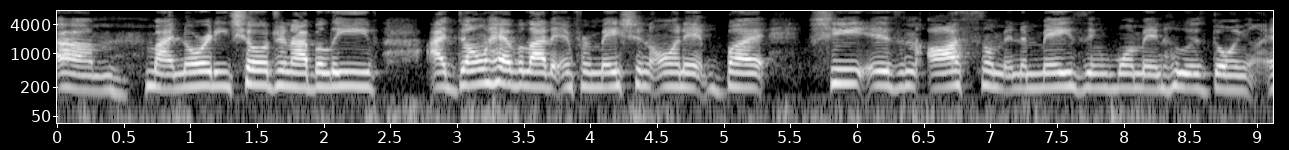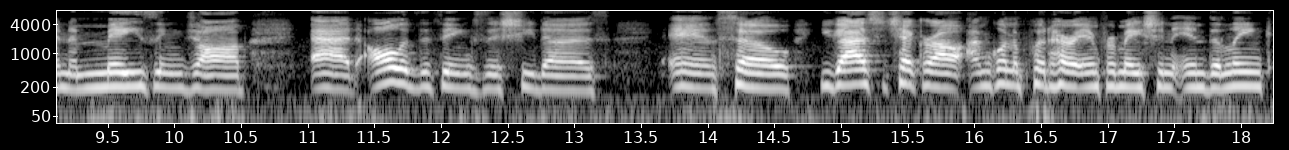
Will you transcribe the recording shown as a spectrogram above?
um, minority children, I believe. I don't have a lot of information on it, but she is an awesome and amazing woman who is doing an amazing job at all of the things that she does. And so you guys should check her out. I'm going to put her information in the link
